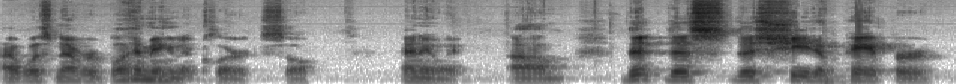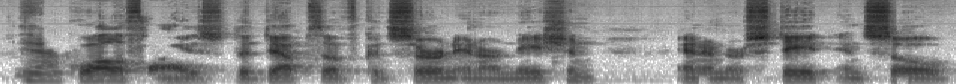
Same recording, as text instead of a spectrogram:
I was never blaming the clerks. So anyway, um, th- this this sheet of paper Yeah. qualifies the depth of concern in our nation and in our state. And so,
